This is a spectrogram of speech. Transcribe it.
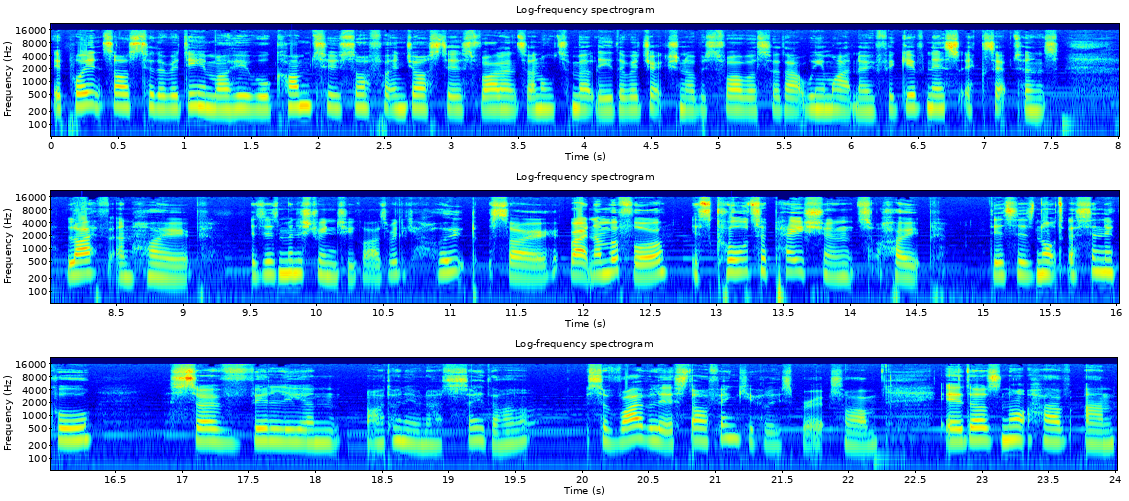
it points us to the Redeemer who will come to suffer injustice, violence, and ultimately the rejection of his Father so that we might know forgiveness, acceptance, life, and hope. Is this ministering to you guys? Really hope so. Right, number four is called to patient hope. This is not a cynical, civilian. I don't even know how to say that. Survivalist. Oh, thank you, Holy Spirit. Psalm. Um, it does not have an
